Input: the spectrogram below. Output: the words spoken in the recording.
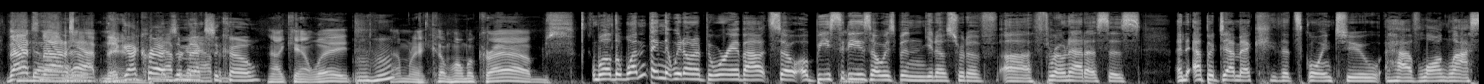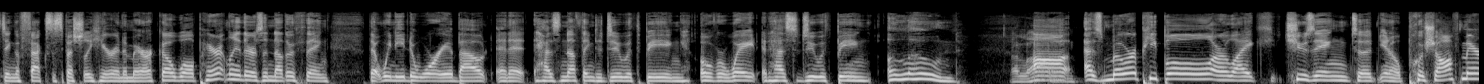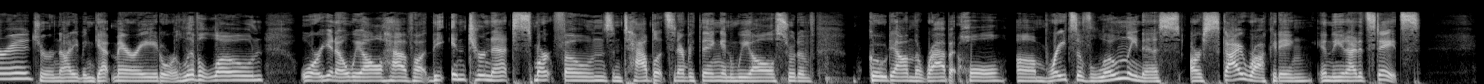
That's No. not happening. They got crabs Never in gonna Mexico. I can't wait. Mm-hmm. I'm going to come home with crabs. Well, the one thing that we don't have to worry about, so obesity has always been, you know, sort of uh, thrown at us as an epidemic that's going to have long lasting effects, especially here in America. Well, apparently there's another thing that we need to worry about, and it has nothing to do with being overweight. It has to do with being alone. Uh, as more people are like choosing to, you know, push off marriage or not even get married or live alone, or, you know, we all have uh, the internet, smartphones and tablets and everything, and we all sort of go down the rabbit hole. Um, rates of loneliness are skyrocketing in the United States.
